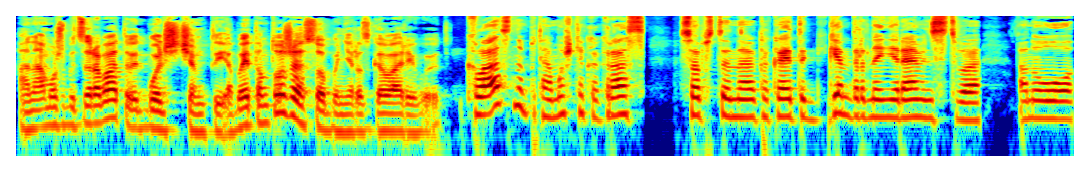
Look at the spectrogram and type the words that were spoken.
Она, может быть, зарабатывает больше, чем ты. Об этом тоже особо не разговаривают. Классно, потому что как раз, собственно, какое-то гендерное неравенство, оно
